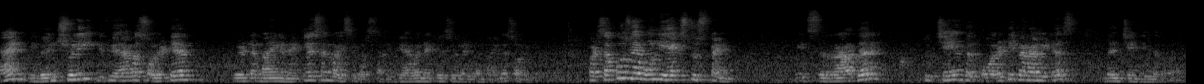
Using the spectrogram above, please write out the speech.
And eventually, if you have a solitaire, you end up buying a necklace and vice versa. If you have a necklace, you will end up buying a solitaire. But suppose we have only X to spend, it's rather to change the quality parameters than changing the product.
